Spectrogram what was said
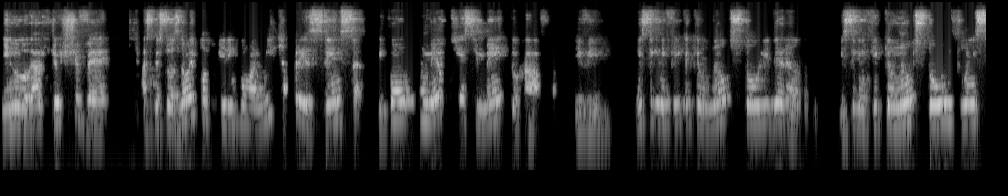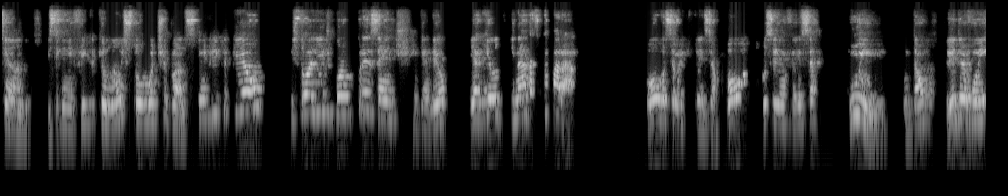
e no lugar onde eu estiver, as pessoas não evoluírem com a minha presença e com o meu conhecimento, Rafa e Vi, isso significa que eu não estou liderando. Isso significa que eu não estou influenciando. Isso significa que eu não estou motivando. Significa que eu estou ali de corpo presente, entendeu? E aquilo e nada fica parado. Ou você é uma influência boa, ou você é uma influência ruim. Então, líder ruim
